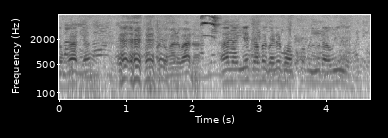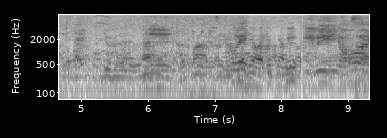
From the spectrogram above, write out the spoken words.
ทำงานยังทำงานในบ้านเหรออ่าละเอียดก็ไม่ค่อยได้พบก็ไปอยู่นาวี อยู่อ่าเนี่ยว่าทุกอย่างทีวีจองสาย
